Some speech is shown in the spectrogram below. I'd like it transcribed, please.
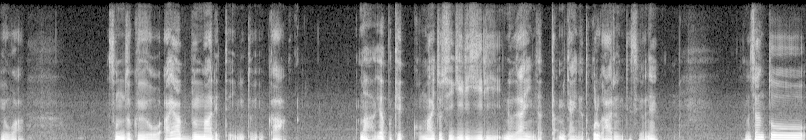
要は存続を危ぶまれているというかまあやっぱ結構毎年ギリギリのラインだったみたいなところがあるんですよね。ちゃんと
